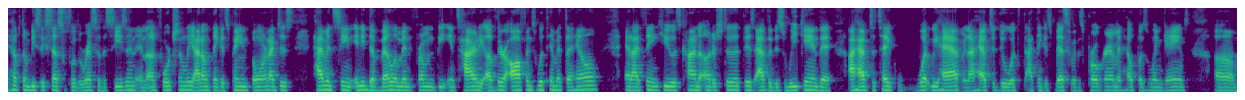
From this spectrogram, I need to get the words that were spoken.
help them be successful for the rest of the season. And unfortunately, I don't think it's Payton Thorne. I just haven't seen any development from the entirety of their offense with him at the helm. And I think Hugh has kind of understood this after this weekend that I have to take what we have and I have to do what I think is best for this program and help us win games. Um,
